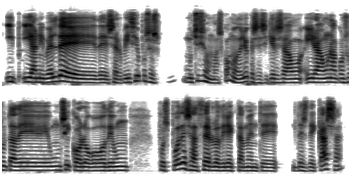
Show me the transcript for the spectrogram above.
Y, a nivel de, servicio, pues es muchísimo más cómodo. Yo que sé, si quieres ir a una consulta de un psicólogo o de un, pues puedes hacerlo directamente desde casa.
